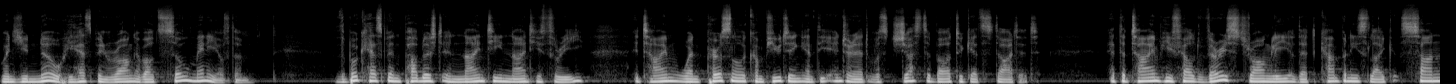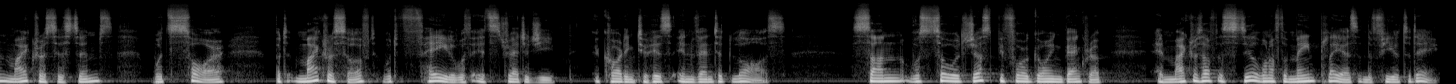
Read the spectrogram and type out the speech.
when you know he has been wrong about so many of them. The book has been published in 1993, a time when personal computing and the internet was just about to get started. At the time, he felt very strongly that companies like Sun Microsystems would soar, but Microsoft would fail with its strategy, according to his invented laws. Sun was sold just before going bankrupt, and Microsoft is still one of the main players in the field today.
